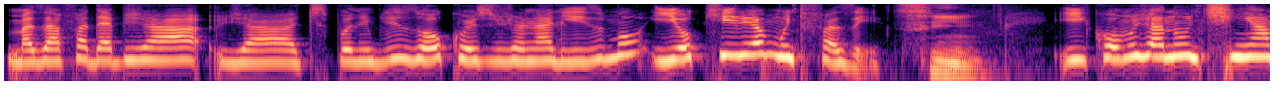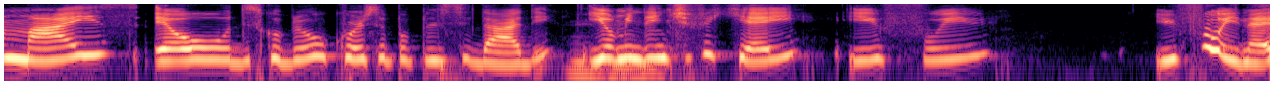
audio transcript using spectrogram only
Mas a FADEP já, já disponibilizou o curso de jornalismo e eu queria muito fazer. Sim. E como já não tinha mais, eu descobri o curso de publicidade e eu me identifiquei e fui. E fui, né?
